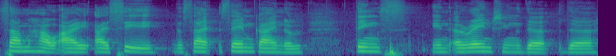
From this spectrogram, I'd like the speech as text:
somehow I, I see the same kind of things in arranging the, the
